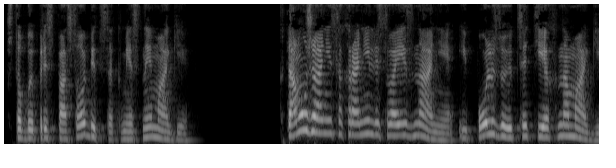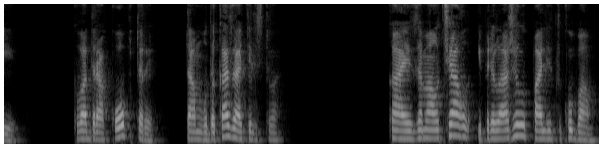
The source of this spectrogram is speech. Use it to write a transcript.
чтобы приспособиться к местной магии. К тому же они сохранили свои знания и пользуются техномагией. Квадрокоптеры тому доказательство. Кай замолчал и приложил палец к губам.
